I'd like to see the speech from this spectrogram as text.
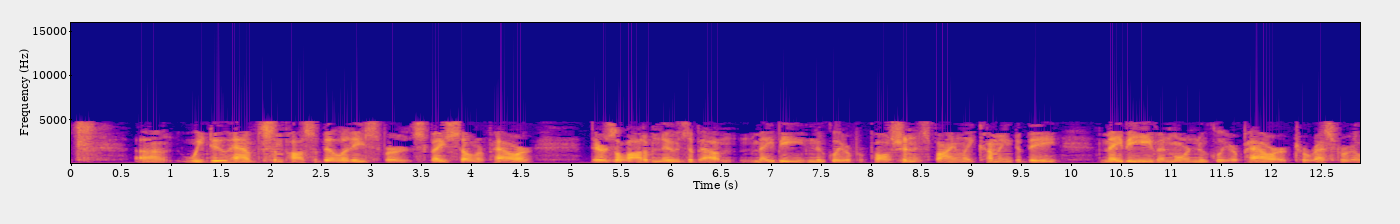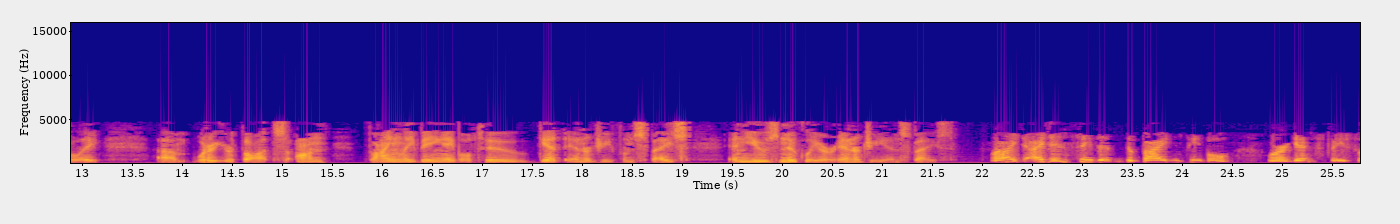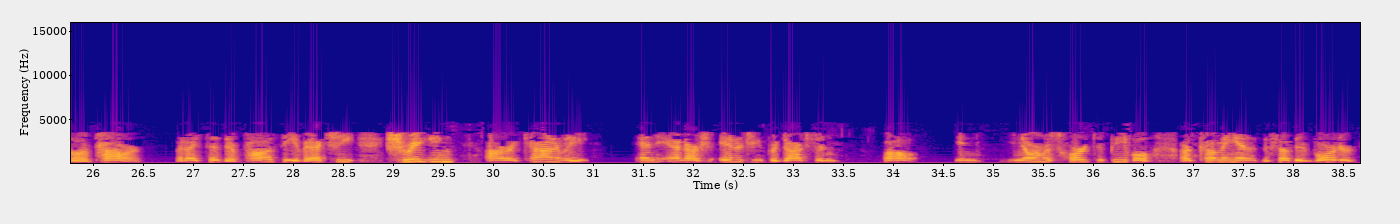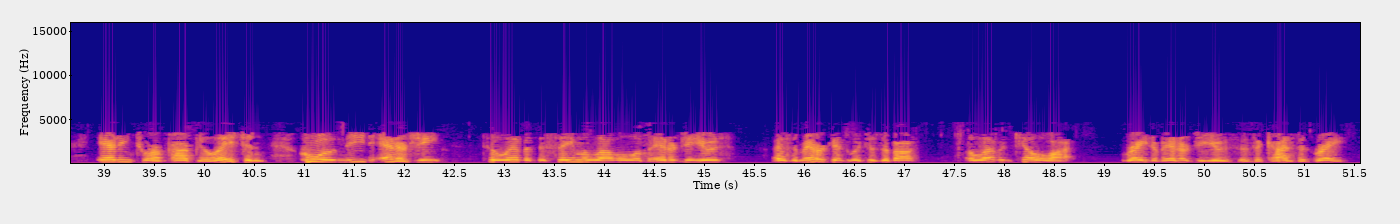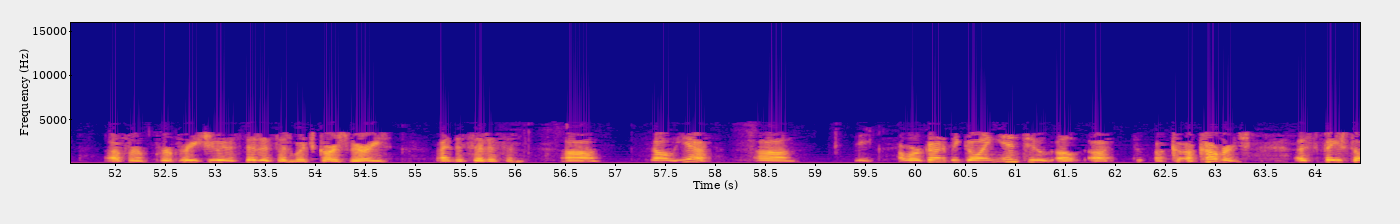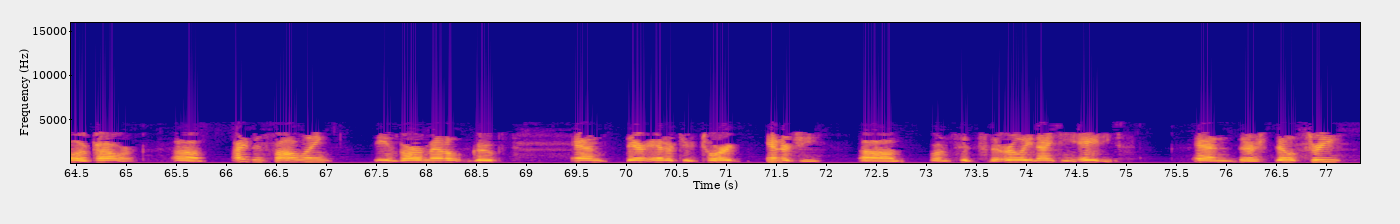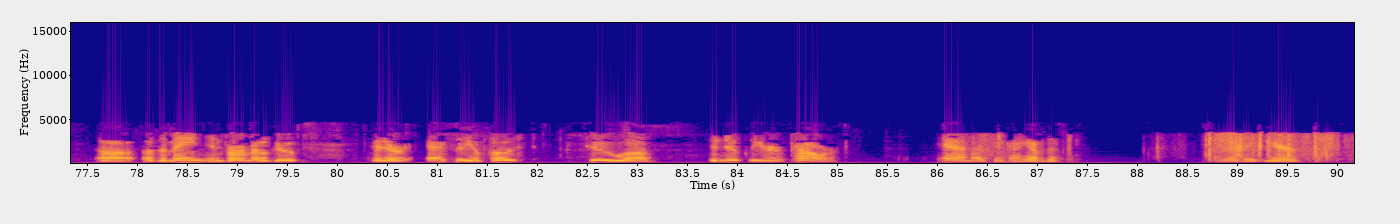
Uh, we do have some possibilities for space solar power. There's a lot of news about maybe nuclear propulsion is finally coming to be, maybe even more nuclear power terrestrially. Um, what are your thoughts on finally being able to get energy from space and use nuclear energy in space? Well, I, I didn't say that the Biden people were against space solar power, but I said their policy of actually shrinking our economy and, and our energy production while in enormous hordes of people are coming in at the southern border, adding to our population who will need energy to live at the same level of energy use as Americans, which is about 11 kilowatt rate of energy use as a constant rate uh, for, for, for each U.S. citizen, which of course varies by the citizen. Uh, so yes, um, the, we're going to be going into a, a, a, a coverage of space solar power. Uh, I've been following the environmental groups and their attitude toward energy um, from since the early 1980s, and there's still three uh, of the main environmental groups that are actually opposed to uh, to nuclear power. And I think I have the they here.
